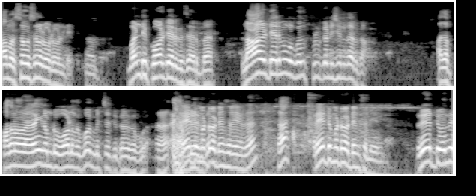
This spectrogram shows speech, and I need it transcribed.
ஆமாம் சொகுசன லோடு வண்டி. வண்டி குவாலிட்டியாக இருக்கும் சார் இப்போ. நாலு டேருமே உங்களுக்கு வந்து ஃபுல் கண்டிஷன் தான் இருக்கும். அதை பதினோராயிரம் கிலோமீட்டர் ஓனதுக்கு போய் மிச்சத்துக்கு ரேட்டு மட்டும் ஒட்டின்னு சொல்லிடுங்க சார் சார்? ரேட்டு மட்டும் ஒட்டின்னு சொல்லிடுங்க. ரேட்டு வந்து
